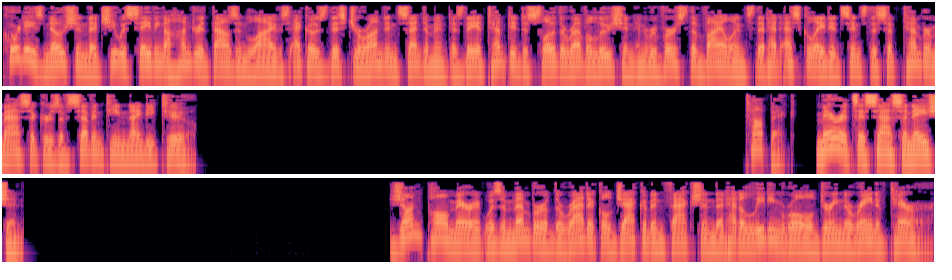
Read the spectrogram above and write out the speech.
Corday's notion that she was saving a hundred thousand lives echoes this Girondin sentiment as they attempted to slow the revolution and reverse the violence that had escalated since the September massacres of 1792. Marat's assassination Jean-Paul Marat was a member of the radical Jacobin faction that had a leading role during the Reign of Terror.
